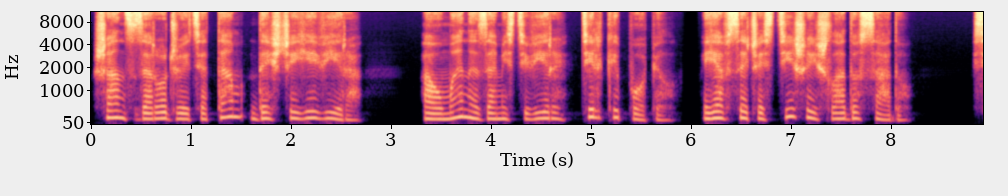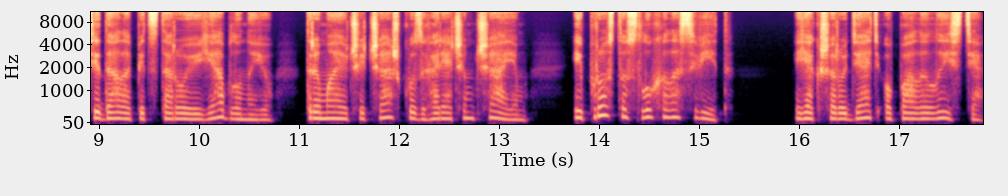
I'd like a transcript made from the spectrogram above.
Шанс зароджується там, де ще є віра, а у мене замість віри тільки попіл. Я все частіше йшла до саду. Сідала під старою яблуною, тримаючи чашку з гарячим чаєм, і просто слухала світ, як шарудять опали листя,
